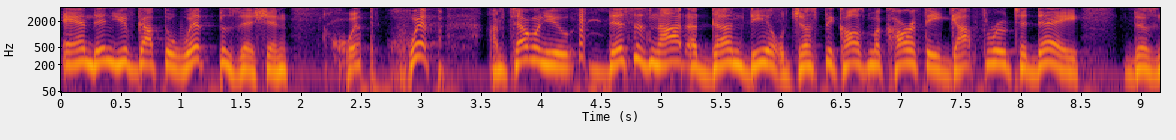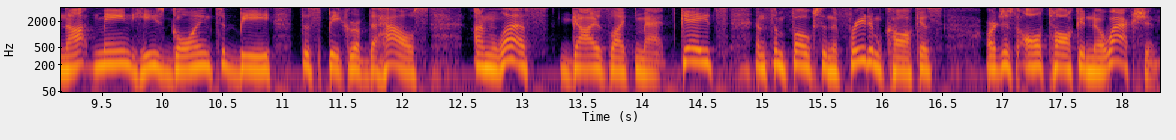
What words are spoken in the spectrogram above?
And then you've got the whip position. Whip. Whip. I'm telling you, this is not a done deal. Just because McCarthy got through today does not mean he's going to be the Speaker of the House unless guys like Matt Gaetz and some folks in the Freedom Caucus are just all talk and no action.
